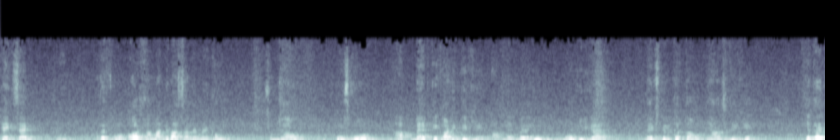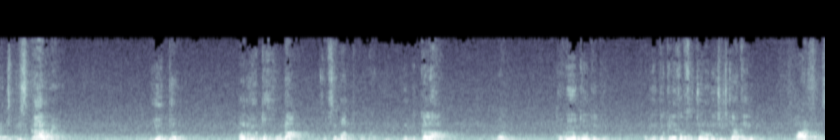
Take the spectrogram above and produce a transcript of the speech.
कैंक्स एंड अगर इसको और सामान्य भाषा में मैं कहूँ, समझाऊँ तो उसको आप मैप के अकॉर्डिंग देखिए। आपने, मैंने जो बोर्ड पे लिखा है, मैं एक्सप्लेन करता हूँ, ध्यान से देखिए। कहता है कि चूँकि इस काल में युद्ध और युद्ध होना सबसे महत्वपूर्ण बात है युद्ध कला बहुत खूब युद्ध होते थे। और युद्ध के लिए सबसे ज़रूरी चीज़ क्या थी? हॉर्सेस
